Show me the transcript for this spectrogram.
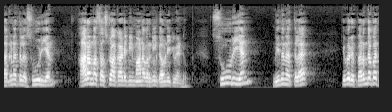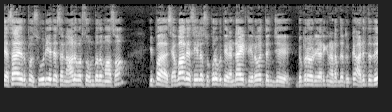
லக்னத்தில் சூரியன் ஆர்எம்எஸ் அஸ்ட்ரோ அகாடமி மாணவர்கள் கவனிக்க வேண்டும். சூரியன் மிதுனத்தில் இவர் பிறந்தப்ப திசா இருப்பு சூரிய திசை நாலு வருஷம் ஒன்பது மாதம் இப்போ செவ்வாய் திசையில் சுக்கரபுத்தி ரெண்டாயிரத்தி இருபத்தஞ்சு பிப்ரவரி வரைக்கும் நடந்துட்டுருக்கு. அடுத்தது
